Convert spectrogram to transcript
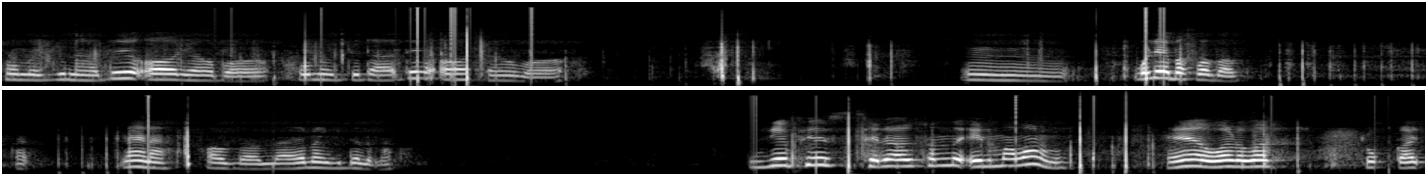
Sonucu nerede? Araba. Sonucu nerede? Araba. Hmm. Buraya lazım. Ha. Ne ne? Allah Allah. Hemen gidelim. GPS seri arkamda elma var mı? He var var. Çok gay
